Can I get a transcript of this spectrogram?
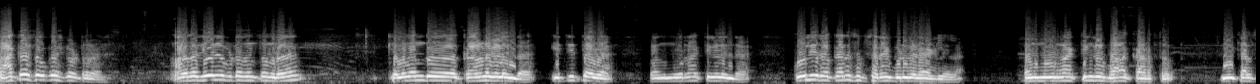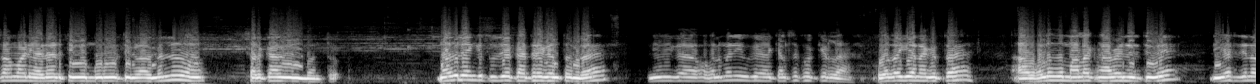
ಸಾಕಷ್ಟು ಅವಕಾಶ ಕೊಟ್ರ. ಅದೇನು ಬಿಟ್ಟದಂತಂದ್ರ ಕೆಲವೊಂದು ಕಾರಣಗಳಿಂದ, ಇತ್ತಿತ್ತಾಗ ಒಂದ್ ಮೂರ್ನಾಲ್ಕು ತಿಂಗಳಿಂದ ಕೂಲಿ ರೊಕ್ಕನ ಸ್ವಲ್ಪ ಸರಿಯಾಗಿ ಬಿಡುಗಡೆ ಆಗ್ಲಿಲ್ಲ. ಒಂದ್ ಮೂರ್ನಾಲ್ಕು ತಿಂಗಳು ಬಹಳ ಕಾಡ್ತು. ನೀವು ಕೆಲಸ ಮಾಡಿ ಎರಡೆರಡು ತಿಂಗಳು ಮೂರು ಮೂರು ತಿಂಗಳಾದ್ಮೇಲೆ ಸರ್ಕಾರದಿಂದ ಬಂತು. ಮೊದಲು ಹೆಂಗೆ ತುದಿಯ ಖಾತ್ರಿಗೆ ಅಂತಂದ್ರ, ನೀವೀಗ ಹೊಲಮನಿ ಕೆಲ್ಸಕ್ಕೆ ಹೋಗಿರಲ್ಲ ಹೋದಾಗ ಏನಾಗುತ್ತೆ? ಆ ಹೊಲದ ಮಾಲಕ್ ನಾವೇನಿರ್ತೀವಿ? ನೀವು ಎಷ್ಟು ದಿನ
